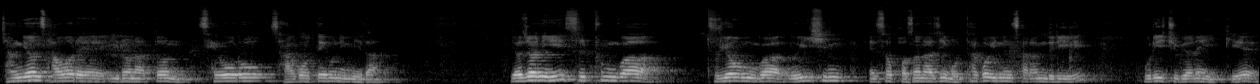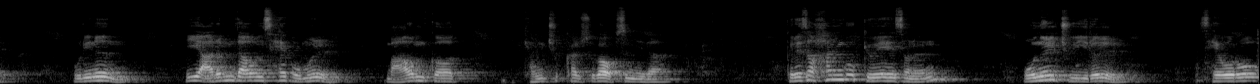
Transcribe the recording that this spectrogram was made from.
작년 4월에 일어났던 세월호 사고 때문입니다. 여전히 슬픔과 두려움과 의심에서 벗어나지 못하고 있는 사람들이 우리 주변에 있기에 우리는 이 아름다운 새 봄을 마음껏 경축할 수가 없습니다. 그래서 한국 교회에서는 오늘 주일을 세월호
